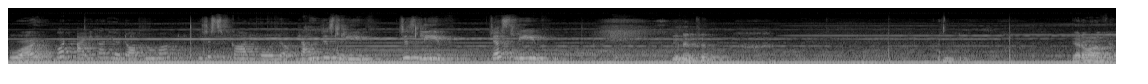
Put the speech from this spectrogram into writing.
Who are you? What ID card are you talking about? It's just a card holder. Rahul, just leave. Just leave. Just leave. Your name, sir? Get one of you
